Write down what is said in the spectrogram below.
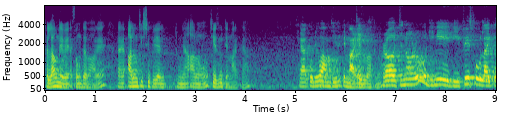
ဒီလောက်နဲ့ပဲအဆုံးသတ်ပါတယ်အဲအားလုံးကြည့်ရှုပေးတဲ့လူများအားလုံးကိုကျေးဇူးတင်ပါတယ်ခင်ဗျာဆရာကိုဒီအောင်ကျေးဇူးတင်ပါတယ်ကျေးဇူးပါခင်ဗျာအဲ့တော့ကျွန်တော်တို့ဒီနေ့ဒီ Facebook Live က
